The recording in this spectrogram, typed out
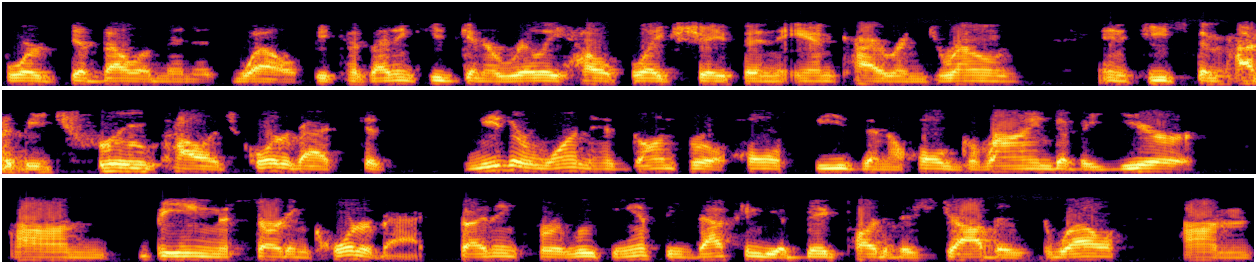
for development as well, because I think he's going to really help Blake Shapen and Kyron Drones and teach them how to be true college quarterbacks because neither one has gone through a whole season, a whole grind of a year um, being the starting quarterback. So I think for Luke Anthony, that's going to be a big part of his job as well. Um,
